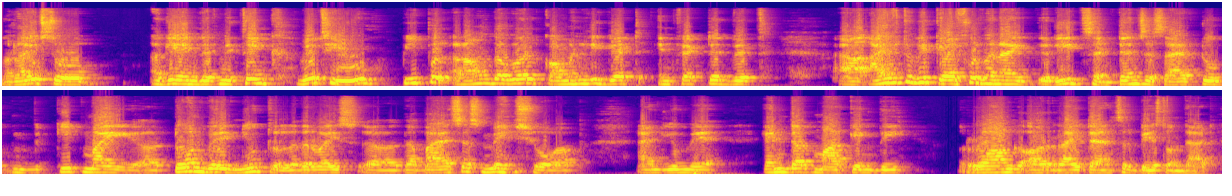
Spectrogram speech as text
Alright, so again, let me think with you. People around the world commonly get infected with uh, I have to be careful when I read sentences. I have to keep my uh, tone very neutral, otherwise uh, the biases may show up and you may end up marking the wrong or right answer based on that.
